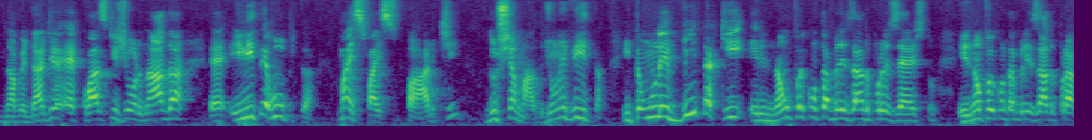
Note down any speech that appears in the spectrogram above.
na verdade, é, é quase que jornada é, ininterrupta, mas faz parte do chamado de um levita. Então, um levita aqui, ele não foi contabilizado para o exército, ele não foi contabilizado para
